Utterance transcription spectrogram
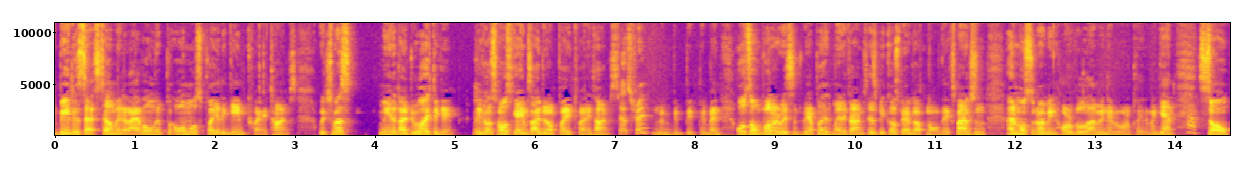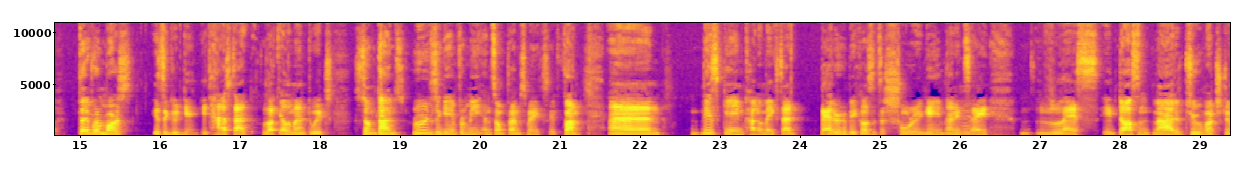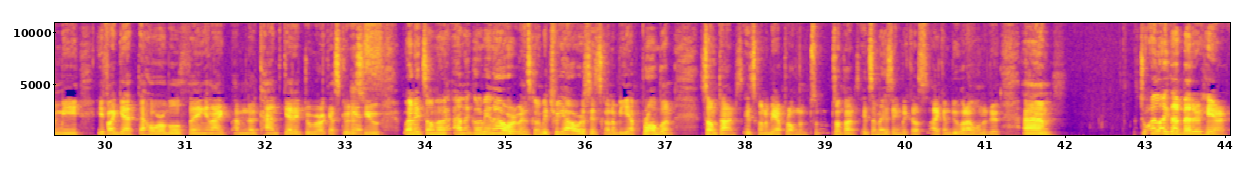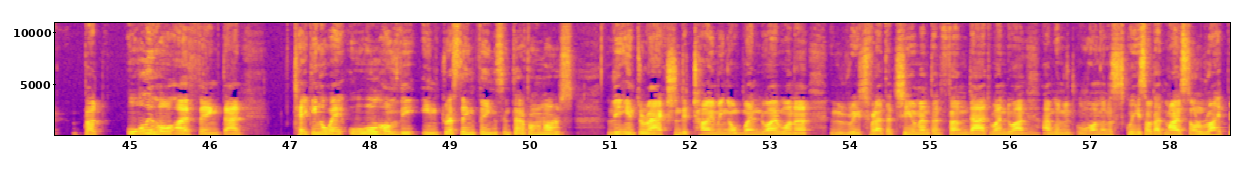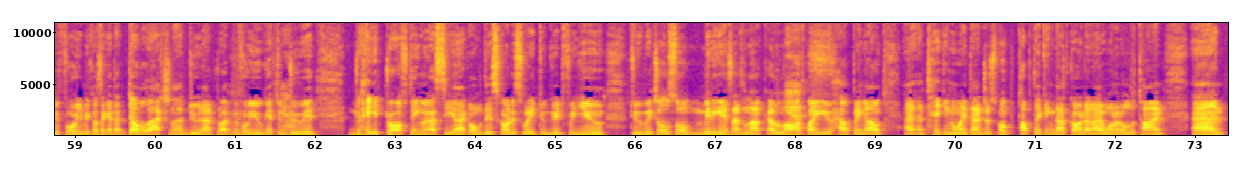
Beta sets tell me that I have only almost played the game 20 times, which must mean that I do like the game. Mm. Because most games I do not play 20 times. That's true. Also one of the reasons we have played it many times is because we have gotten all the expansion and most of them have been horrible and we never want to play them again. Ah. So Terraform Mars is a good game. It has that luck element which sometimes ruins the game for me and sometimes makes it fun. And this game kind of makes that better because it's a shorter game and it's a less it doesn't matter too much to me if I get the horrible thing and I I'm not, can't get it to work as good as you. When it's on a, and going to be an hour. When it's going to be three hours it's going to be a problem. Sometimes it's going to be a problem. So- sometimes it's amazing because I can do what I want to do. Um, so I like that better here. But all in all I think that taking away all of the interesting things in Terraform Mars, the interaction, the timing of when do I want to reach for that achievement and fund that, when do I, mm. I'm going to, oh, I'm going to squeeze out that milestone right before you because I get a double action and I do that right mm. before you get to yeah. do it. Hate drafting when I see like, oh, this card is way too good for you, to which also mitigates that luck a lot by you helping out and, and taking away that just, oh, top taking that card that I wanted all the time. And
